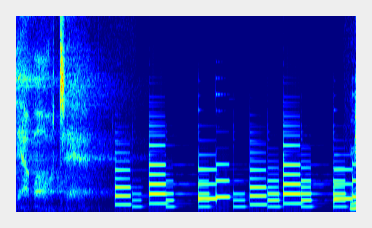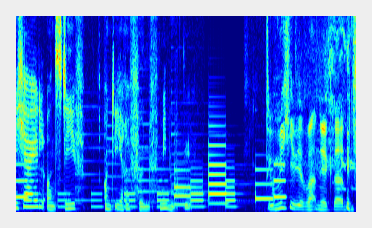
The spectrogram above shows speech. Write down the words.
der Worte. Michael und Steve und ihre fünf Minuten. Du Michi, wir waren ja gerade.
